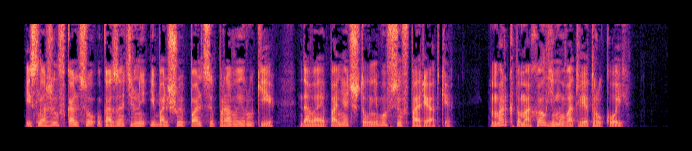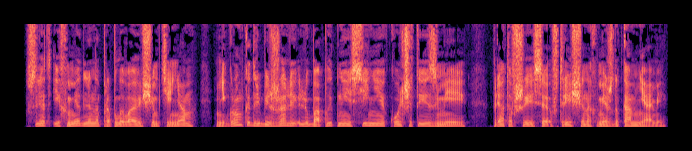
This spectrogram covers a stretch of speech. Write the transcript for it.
и сложил в кольцо указательный и большой пальцы правой руки, давая понять, что у него все в порядке. Марк помахал ему в ответ рукой. Вслед их медленно проплывающим теням негромко дребезжали любопытные синие кольчатые змеи, прятавшиеся в трещинах между камнями.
